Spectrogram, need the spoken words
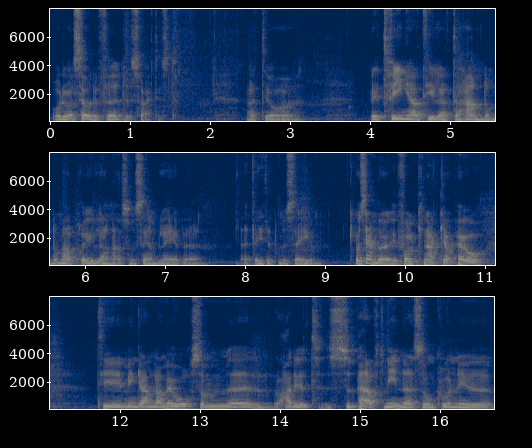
Och det var så det föddes faktiskt. Att jag blev tvingad till att ta hand om de här prylarna som sen blev eh, ett litet museum. Och sen började ju folk knacka på till min gamla mor som eh, hade ju ett superbt minne så hon kunde ju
